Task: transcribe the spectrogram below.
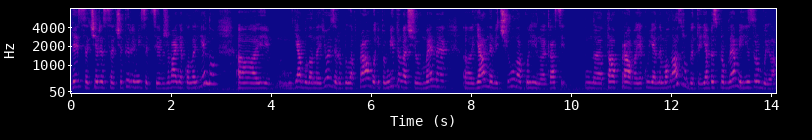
десь через 4 місяці вживання колагену я була на йозі, робила вправу і помітила, що в мене я не відчула коліно. Якраз та вправа, яку я не могла зробити, я без проблем її зробила.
